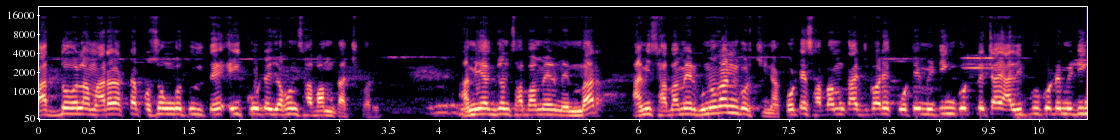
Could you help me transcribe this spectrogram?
বাধ্য হলাম আরও একটা প্রসঙ্গ তুলতে এই কোর্টে যখন সাবাম কাজ করে। আমি একজন সাবামের মেম্বার আমি সাবামের গুণগান করছি না। কোর্টে সাবাম কাজ করে কোর্টে মিটিং করতে চায় আলিপুর কোর্টে মিটিং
